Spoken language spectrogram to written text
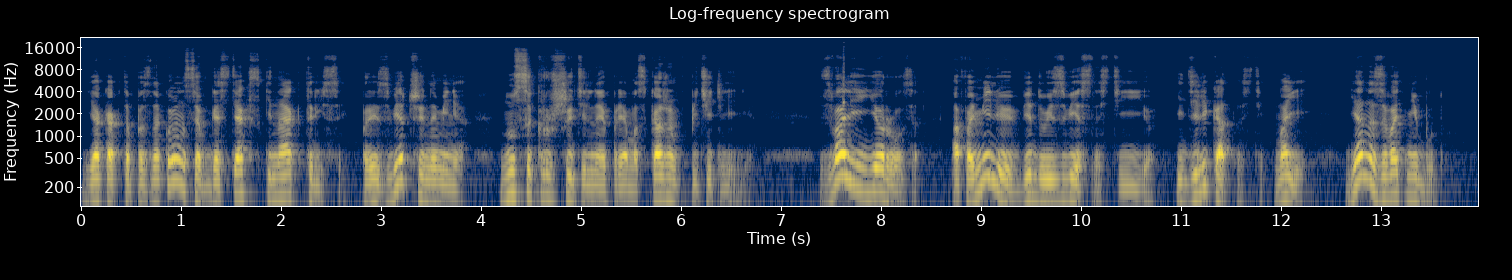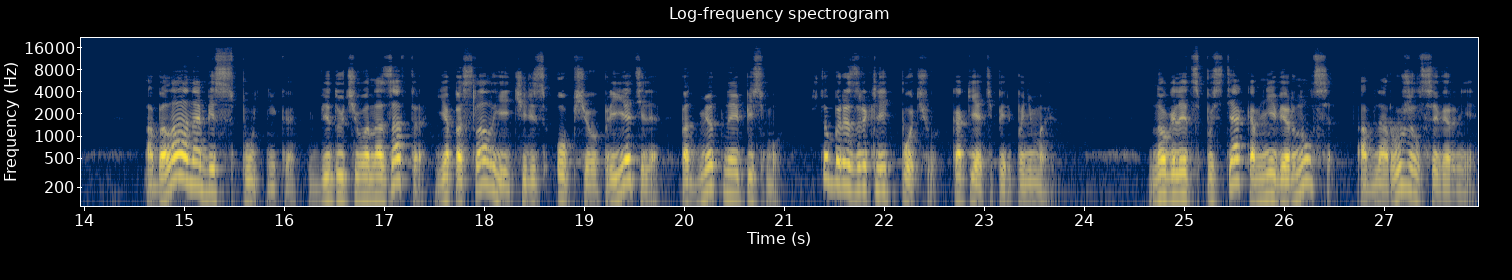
Я как-то познакомился в гостях с киноактрисой, произведшей на меня, ну, сокрушительное, прямо скажем, впечатление. Звали ее Роза, а фамилию, ввиду известности ее и деликатности моей, я называть не буду. А была она без спутника, ввиду чего на завтра я послал ей через общего приятеля подметное письмо, чтобы разрыхлить почву, как я теперь понимаю. Много лет спустя ко мне вернулся, обнаружился вернее,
